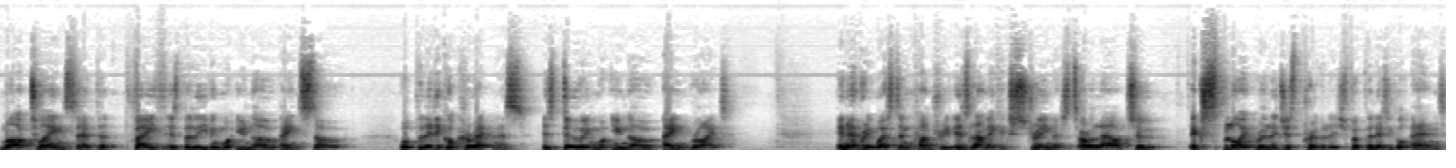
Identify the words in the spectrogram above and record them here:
Mark Twain said that faith is believing what you know ain't so. Well, political correctness is doing what you know ain't right. In every Western country, Islamic extremists are allowed to exploit religious privilege for political ends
